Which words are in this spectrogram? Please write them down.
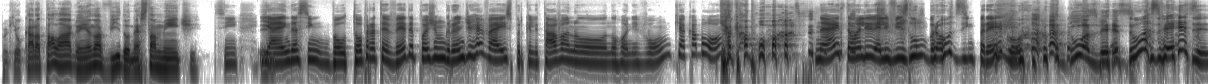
Porque o cara tá lá ganhando a vida honestamente. Sim. E Ele- ainda assim, voltou pra TV depois de um grande revés, porque ele tava no, no Rony Von, que acabou, Que acabou né? Então ele, ele vislumbrou o desemprego duas vezes. duas vezes.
